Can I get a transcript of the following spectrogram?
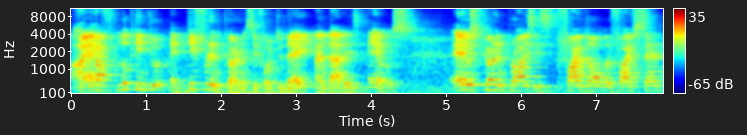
I have looked into a different currency for today and that is eos eos current price is five dollar five cent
